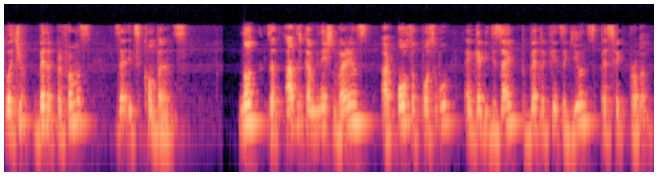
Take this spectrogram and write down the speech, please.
to achieve better performance than its components. Note that other combination variants are also possible and can be designed to better fit the given specific problem.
